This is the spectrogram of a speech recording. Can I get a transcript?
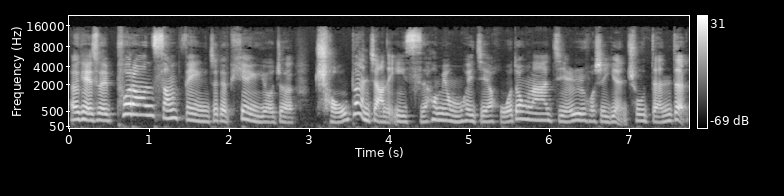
OK，所以 put on something 这个片语有着筹办这样的意思，后面我们会接活动啦、节日或是演出等等，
